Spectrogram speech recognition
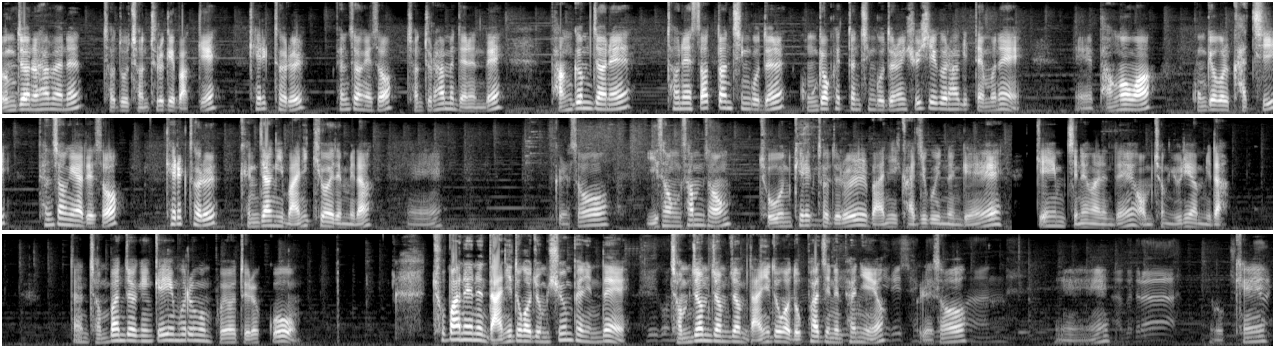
응전을 하면은 저도 전투력에 맞게 캐릭터를 편성해서 전투를 하면 되는데 방금 전에 턴에 썼던 친구들, 공격했던 친구들은 휴식을 하기 때문에 예, 방어와 공격을 같이 편성해야 돼서 캐릭터를 굉장히 많이 키워야 됩니다. 예. 그래서 2성, 3성 좋은 캐릭터들을 많이 가지고 있는 게 게임 진행하는데 엄청 유리합니다. 일단 전반적인 게임 흐름은 보여드렸고 초반에는 난이도가 좀 쉬운 편인데 점점 점점 난이도가 높아지는 편이에요. 그래서 예, 이렇게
